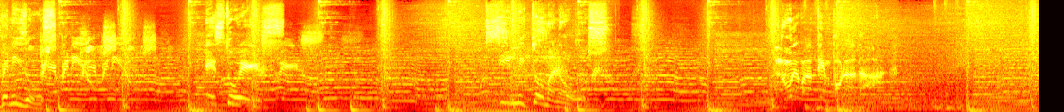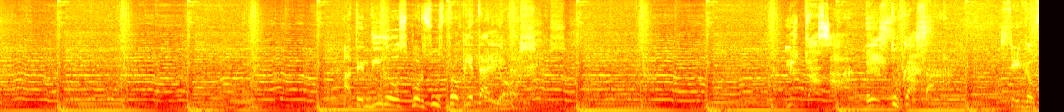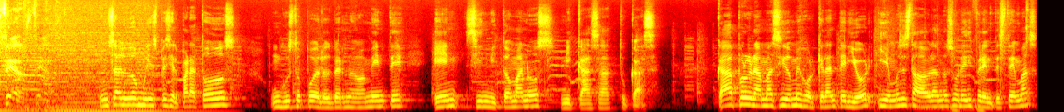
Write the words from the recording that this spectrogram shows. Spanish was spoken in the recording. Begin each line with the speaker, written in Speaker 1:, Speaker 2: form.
Speaker 1: Bienvenidos. Bienvenidos. Esto es Sin Mitómanos. Nueva temporada. Atendidos por sus propietarios. Mi casa es tu casa. Siga usted.
Speaker 2: Un saludo muy especial para todos. Un gusto poderlos ver nuevamente en Sin Mitómanos, mi casa, tu casa. Cada programa ha sido mejor que el anterior y hemos estado hablando sobre diferentes temas,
